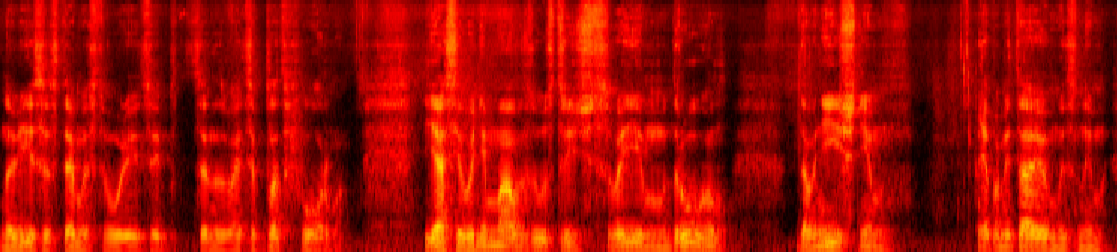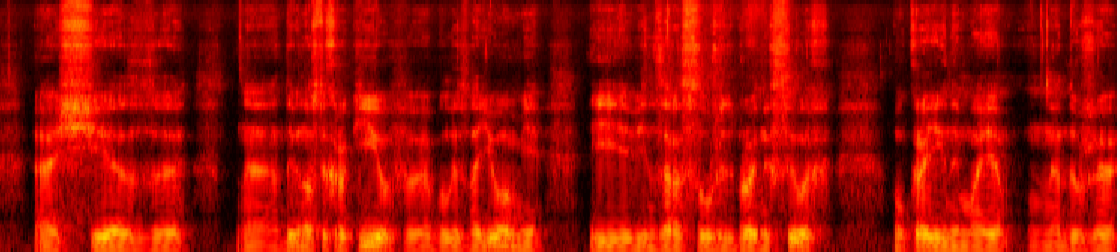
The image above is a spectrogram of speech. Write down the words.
нові системи створюються. Це називається платформа. Я сьогодні мав зустріч з своїм другом давнішнім. Я пам'ятаю, ми з ним е, ще з е, 90-х років е, були знайомі, і він зараз служить в Збройних силах України, має дуже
